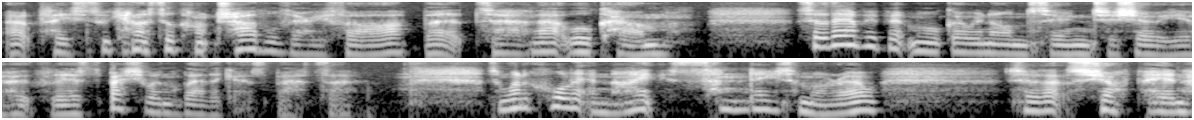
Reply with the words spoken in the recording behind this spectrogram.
out places. We can, still can't travel very far, but uh, that will come. So there'll be a bit more going on soon to show you, hopefully, especially when the weather gets better. So I'm going to call it a night. It's Sunday tomorrow. So that's shopping.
